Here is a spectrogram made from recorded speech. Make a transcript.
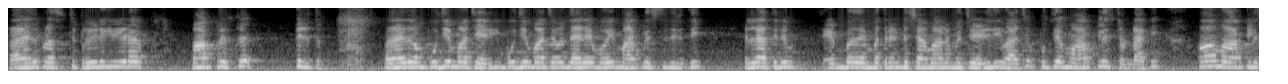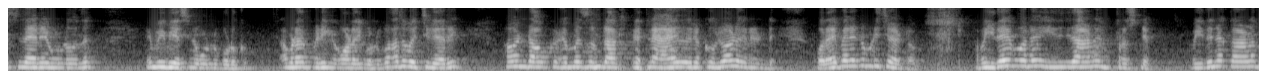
അതായത് പ്ലസ് ടു പ്രീ ഡിഗ്രിയുടെ മാർക്ക് ലിസ്റ്റ് തിരുത്തും. അതായത് പൂജ്യം മാച്ചായിരിക്കും. പൂജ്യം മാച്ചവൻ നേരെ പോയി മാർക്ക് ലിസ്റ്റ് തിരുത്തി എല്ലാത്തിനും എൺപത് എൺപത്തിരണ്ട് ശതമാനം വെച്ച് എഴുതി വായിച്ച് പുതിയ മാർക്ക് ലിസ്റ്റ് ഉണ്ടാക്കി ആ മാർക്ക് ലിസ്റ്റ് നേരെ കൊണ്ടുവന്ന് എം ബി ബി എസിന് കൊണ്ട് കൊടുക്കും. അവിടെ മെഡിക്കൽ കോളേജിൽ കൊടുക്കും. അത് വെച്ച് കയറി അവൻ ഡോക്ടർ എം എസ് ഡോക്ടർ ആയവരൊക്കെ ഒരുപാട് പേരുണ്ട് കുറേ പേരൊക്കെ പിടിച്ചു കേട്ടോ. അപ്പോൾ ഇതേപോലെ ഇതാണ് പ്രശ്നം. അപ്പോൾ ഇതിനേക്കാളും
